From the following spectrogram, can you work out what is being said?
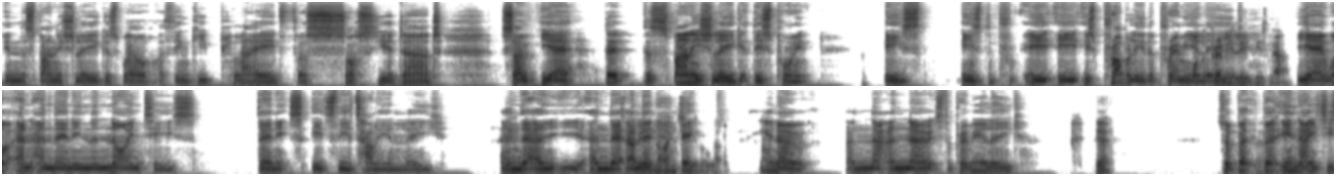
in the Spanish league as well. I think he played for Sociedad. So yeah, the the Spanish league at this point is is the is probably the Premier what League. The Premier League is now. Yeah, well, and and then in the nineties, then it's it's the Italian league, and yeah. the, and and, the, and then it, and you know, and that and now it's the Premier League. Yeah. So, but but uh. in eighty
